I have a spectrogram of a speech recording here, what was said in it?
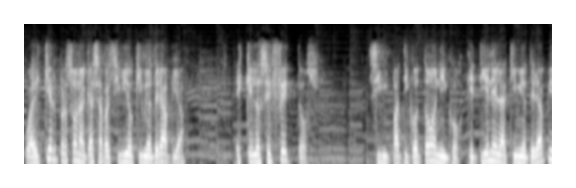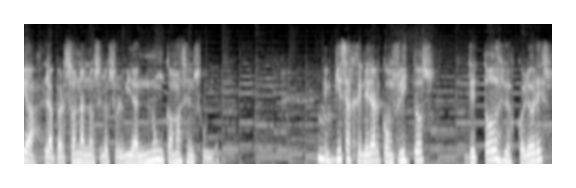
cualquier persona que haya recibido quimioterapia, es que los efectos simpaticotónicos que tiene la quimioterapia, la persona no se los olvida nunca más en su vida. Mm. Empieza a generar conflictos de todos los colores,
